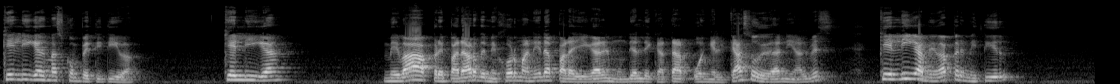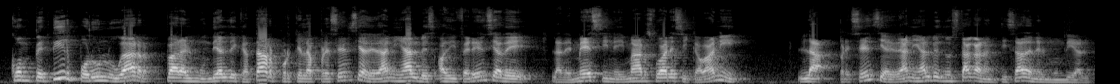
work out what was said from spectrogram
¿Qué liga es más competitiva? ¿Qué liga me va a preparar de mejor manera para llegar al Mundial de Qatar? O en el caso de Dani Alves, ¿qué liga me va a permitir competir por un lugar para el Mundial de Qatar? Porque la presencia de Dani Alves, a diferencia de la de Messi, Neymar, Suárez y Cavani, la presencia de Dani Alves no está garantizada en el Mundial.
